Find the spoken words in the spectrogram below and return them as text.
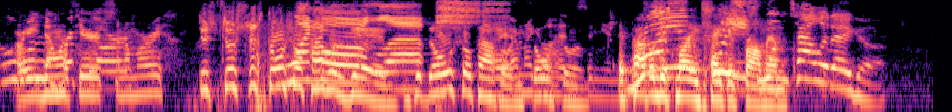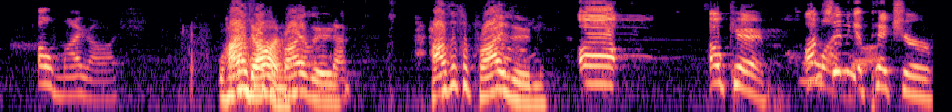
Are you done with your Cinemori? Just, just, just don't show One Pablo's more game. Just don't show Alright, Pablo. I'm Just go don't ahead show him. send. If Pablo gets money, take it from him. Talladega. Oh my gosh. Well, how's I'm that done. surprising? How's it surprising? Uh, okay. I'm Oh my sending a picture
